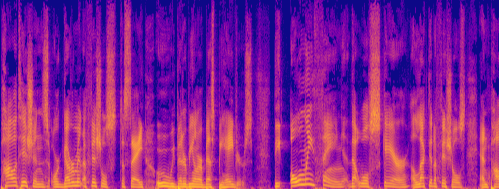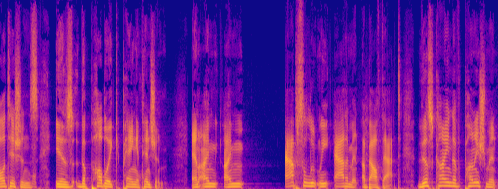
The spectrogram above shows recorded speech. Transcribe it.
politicians or government officials to say, ooh, we better be on our best behaviors. The only thing that will scare elected officials and politicians is the public paying attention. And I'm I'm absolutely adamant about that. This kind of punishment,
